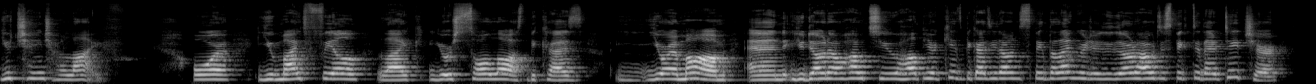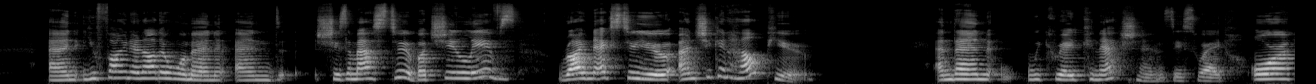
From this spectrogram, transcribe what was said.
You change her life or you might feel like you're so lost because you're a mom and you don't know how to help your kids because you don't speak the language you don't know how to speak to their teacher and you find another woman and she's a mess too but she lives right next to you and she can help you. And then we create connections this way. Or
